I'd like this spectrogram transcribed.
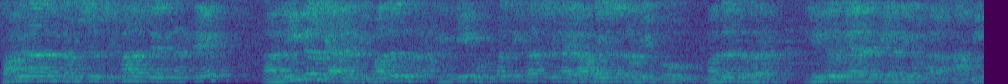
స్వామినాథన్ కమిషన్ సిఫార్సు చేసినట్టే లీగల్ గ్యారంటీ మద్దతు ధరకి ఉత్పత్తి ఖర్చు యాభై శాతం ఎక్కువ మద్దతు ధర. లీగల్ గ్యారంటీ అనే ఒక హామీ.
